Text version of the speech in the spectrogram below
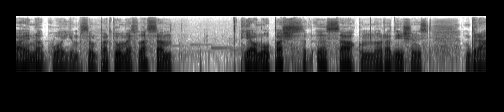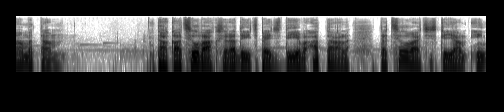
vainagojums, un par to mēs lasām jau no pašas sākuma no radīšanas grāmatām. Tā kā cilvēks ir radīts pēc Dieva attēla, tad cilvēciskajām, in,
